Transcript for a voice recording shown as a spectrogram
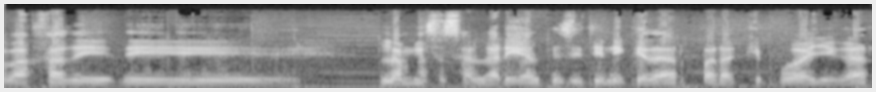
baja de la masa salarial que se tiene que dar para que pueda llegar.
